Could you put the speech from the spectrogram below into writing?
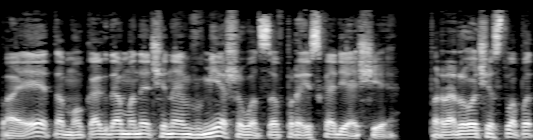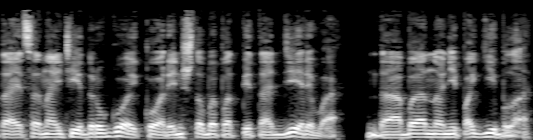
Поэтому, когда мы начинаем вмешиваться в происходящее, пророчество пытается найти другой корень, чтобы подпитать дерево, дабы оно не погибло.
